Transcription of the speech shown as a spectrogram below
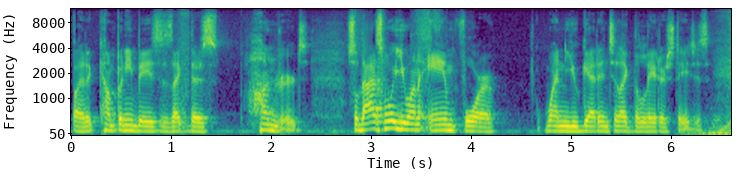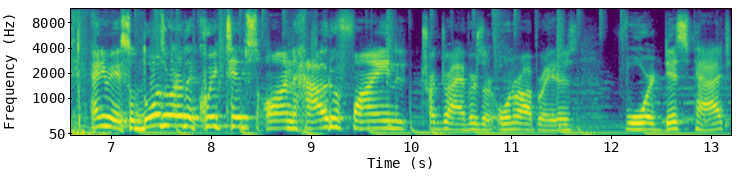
but a company based is like there's hundreds. So that's what you want to aim for when you get into like the later stages. Anyway, so those were the quick tips on how to find truck drivers or owner operators for dispatch.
